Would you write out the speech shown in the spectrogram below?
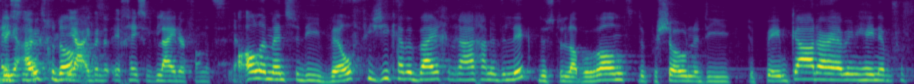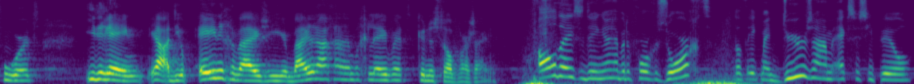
dingen uitgedacht. Ja, ik ben de geestelijk leider van het... Ja. Alle mensen die wel fysiek hebben bijgedragen aan het delict, dus de laborant, de personen die de PMK daarheen hebben vervoerd, iedereen ja, die op enige wijze hier bijdrage aan hebben geleverd, kunnen strafbaar zijn. Al deze dingen hebben ervoor gezorgd dat ik mijn duurzame ecstasypil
